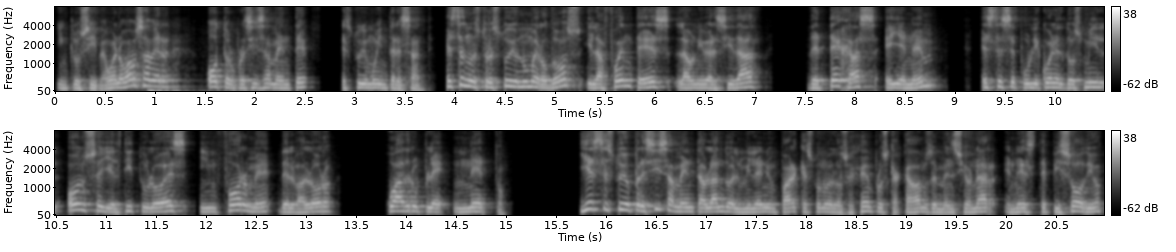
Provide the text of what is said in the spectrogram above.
inclusive. Bueno, vamos a ver otro precisamente, estudio muy interesante. Este es nuestro estudio número 2 y la fuente es la Universidad de Texas, AM. Este se publicó en el 2011 y el título es Informe del valor cuádruple neto. Y este estudio precisamente hablando del Millennium Park, que es uno de los ejemplos que acabamos de mencionar en este episodio,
